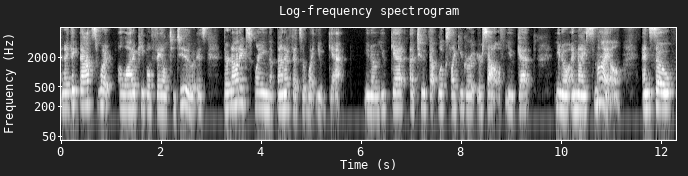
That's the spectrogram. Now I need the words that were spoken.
And I think that's what a lot of people fail to do is they're not explaining the benefits of what you get. You know, you get a tooth that looks like you grew it yourself. You get, you know, a nice smile. And so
